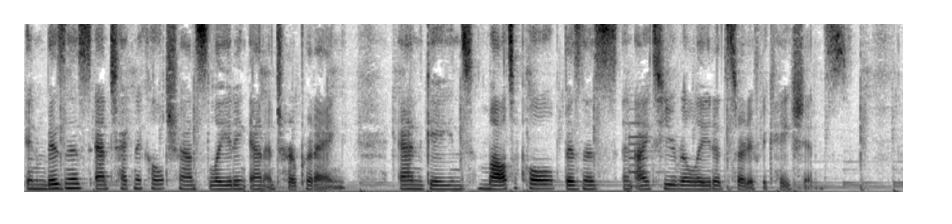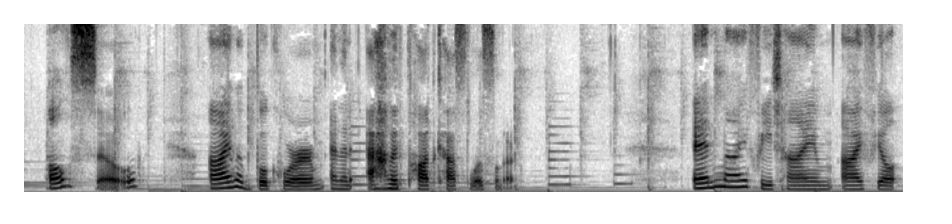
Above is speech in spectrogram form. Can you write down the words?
in Business and Technical Translating and Interpreting, and gained multiple business and IT related certifications. Also, I'm a bookworm and an avid podcast listener. In my free time, I feel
